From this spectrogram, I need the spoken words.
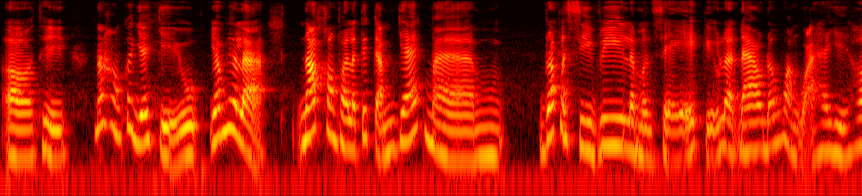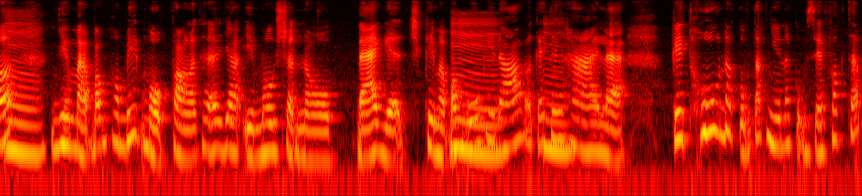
Ờ, thì nó không có dễ chịu giống như là nó không phải là cái cảm giác mà rất là severe là mình sẽ kiểu là đau đớn hoàng hoại hay gì hết Ừ. nhưng mà bóng không biết một phần là do emotional baggage khi mà bóng Ừ. uống cái đó và cái thứ Ừ. hai là cái thuốc nó cũng tất nhiên nó cũng sẽ phất up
